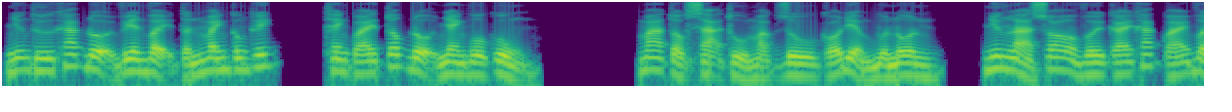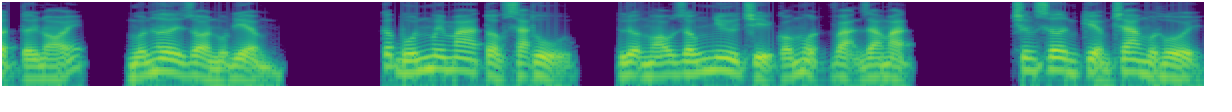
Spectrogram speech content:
Những thứ khác đội viên vậy tấn manh công kích, thanh quái tốc độ nhanh vô cùng. Ma tộc xạ thủ mặc dù có điểm buồn nôn, nhưng là so với cái khác quái vật tới nói, muốn hơi giòn một điểm. Cấp bốn mươi ma tộc xạ thủ, lượng máu giống như chỉ có một vạn da mặt trương sơn kiểm tra một hồi,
